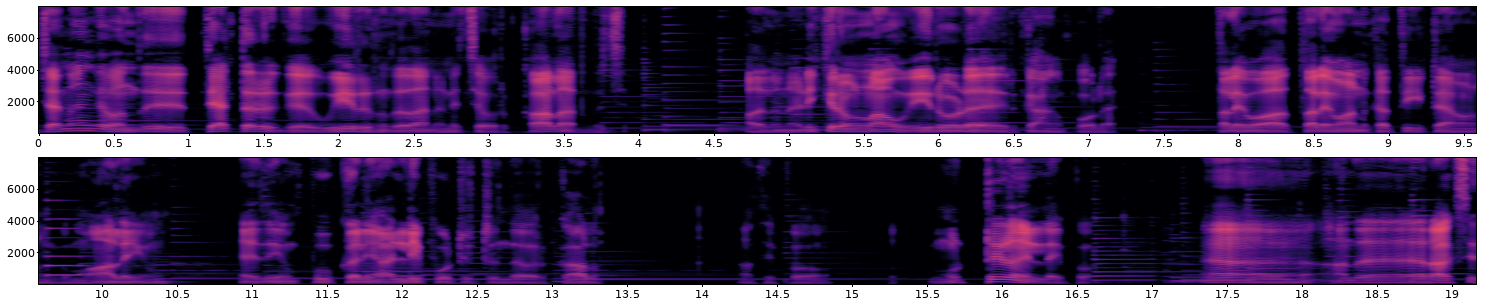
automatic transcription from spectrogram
ஜனங்க வந்து தேட்டருக்கு உயிர் இருந்ததா நினச்ச ஒரு காலம் இருந்துச்சு. அதில் நடிக்கிறவங்களாம் உயிரோடு இருக்காங்க போல். தலைவா தலைவான்னு கத்திக்கிட்டு அவனுக்கு மாலையும் எதையும் பூக்களையும் அள்ளி போட்டுட்டு இருந்த ஒரு காலம். அது இப்போது முற்றிலும் இல்லை இப்போது அந்த ராக்ஸி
